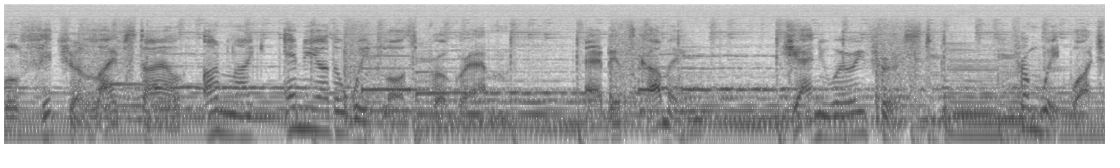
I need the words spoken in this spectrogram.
Will fit your lifestyle unlike any other weight loss program. And it's coming January 1st from Weight Watchers.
